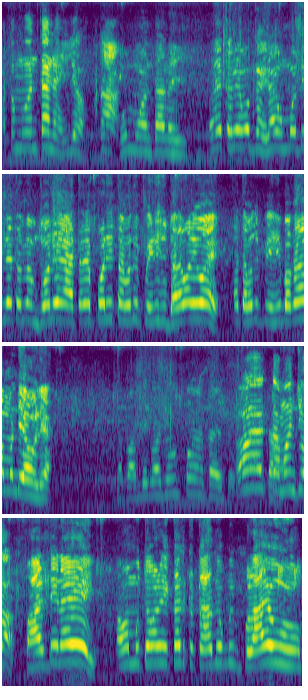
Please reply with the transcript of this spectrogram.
આ તો માનતા નહીં લ્યો. હું. માનતા નહીં. અને તમે હવે ગયડા ઉંમરથી લે તમે સમજો જો લે અત્યારે પડી તમે તો પેઢી સુધારવાની હોય. તમે તો પેઢી બગાડવા માંડી આવો લ્યા. પાર્ટી કરવા જવું પડે અત્યારે તો. અ તમન જો. પાર્ટી નહીં. હવે હું તમારે એક જ કાદો બી બોલાયો હું.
